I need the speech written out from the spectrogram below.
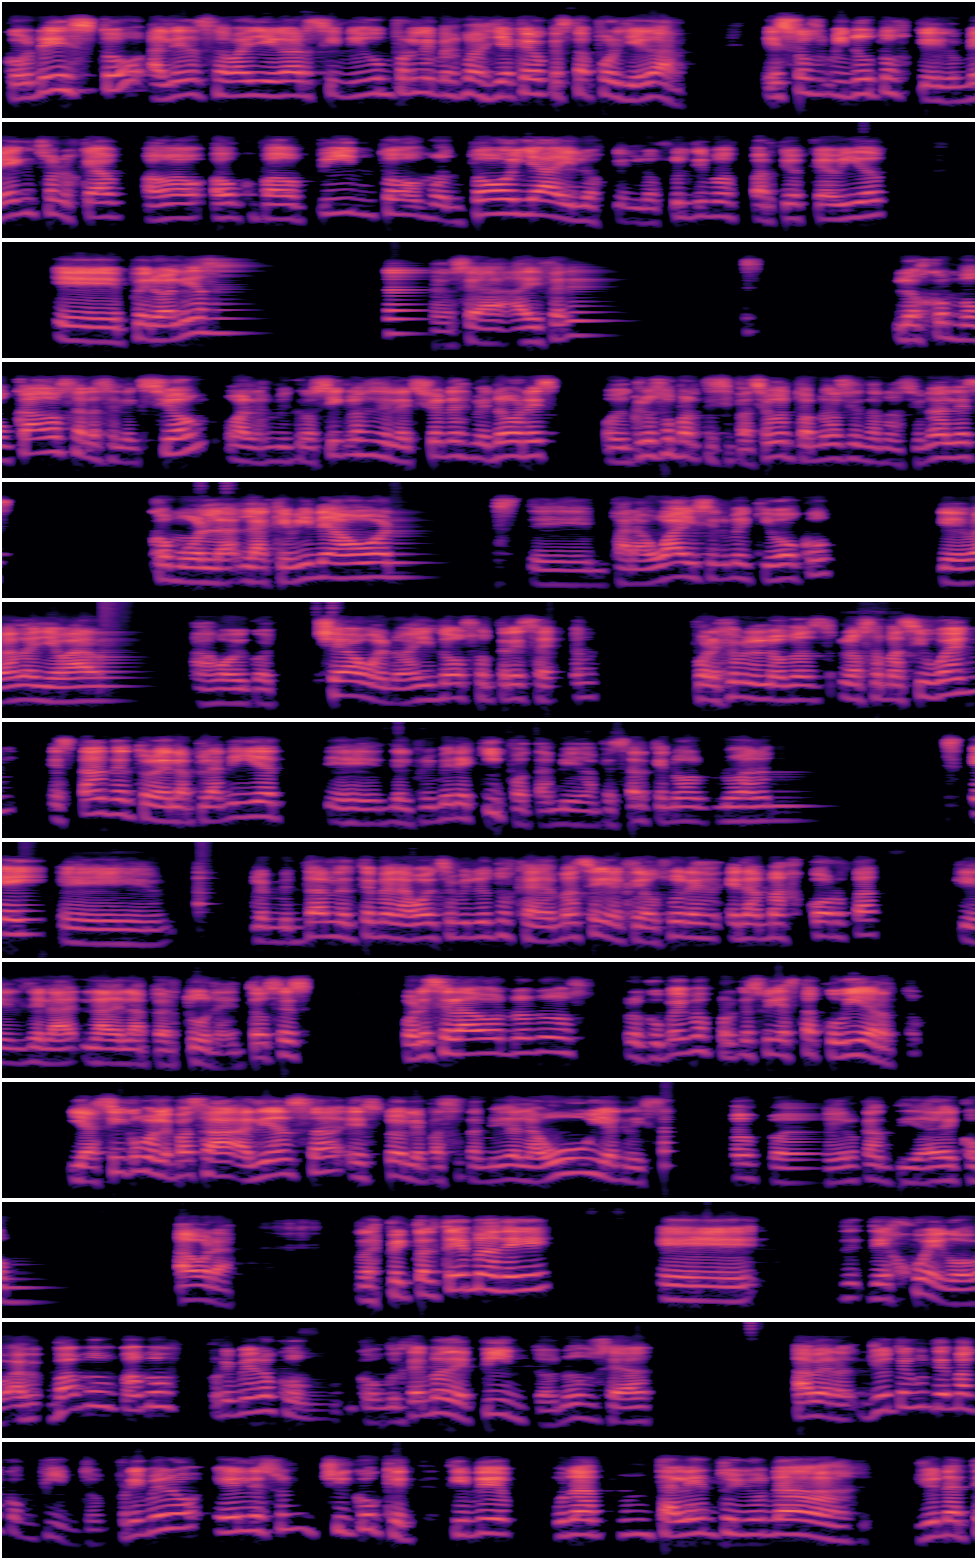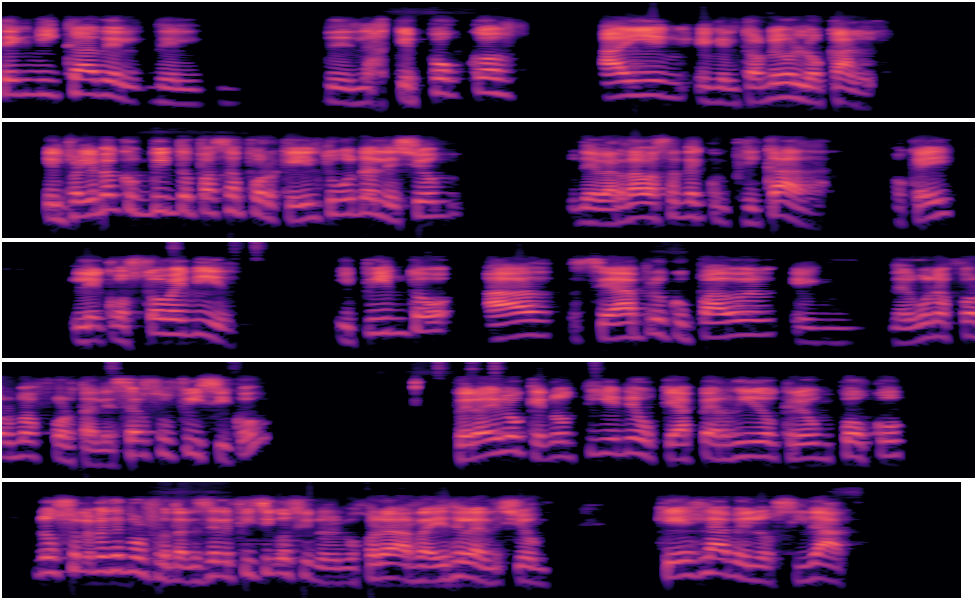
con esto, Alianza va a llegar sin ningún problema. Es más, ya creo que está por llegar. Esos minutos que ven son los que ha, ocupado Pinto, Montoya y los, los últimos partidos que ha habido. Eh, pero Alianza, o sea, a diferencia los convocados a la selección o a los microciclos de selecciones menores o incluso participación en torneos internacionales, como la, que viene ahora este, en Paraguay, si no me equivoco, que van a llevar a Goicochea, bueno, hay dos o tres Por ejemplo, los, los están dentro de la planilla eh, del primer equipo también, a pesar que no, han eh, el tema de la bolsa de minutos, que además en la clausura era más corta que la, de la apertura. Entonces, por ese lado no nos preocupemos porque eso ya está cubierto. Y así como le pasa a Alianza, esto le pasa también a la U y a Cristal, mayor cantidad de... Ahora, respecto al tema de, eh, de, juego, vamos, vamos primero con, con, el tema de Pinto, ¿no? O sea, a ver, yo tengo un tema con Pinto. Primero, él es un chico que tiene un talento y una, y una técnica de las que pocos hay en, en el torneo local. El problema con Pinto pasa porque él tuvo una lesión de verdad bastante complicada, ¿ok? Le costó venir y Pinto se ha preocupado en, de alguna forma, fortalecer su físico, pero hay algo que no tiene o que ha perdido, creo, un poco, no solamente por fortalecer el físico, sino a lo mejor a raíz de la lesión, que es la velocidad.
